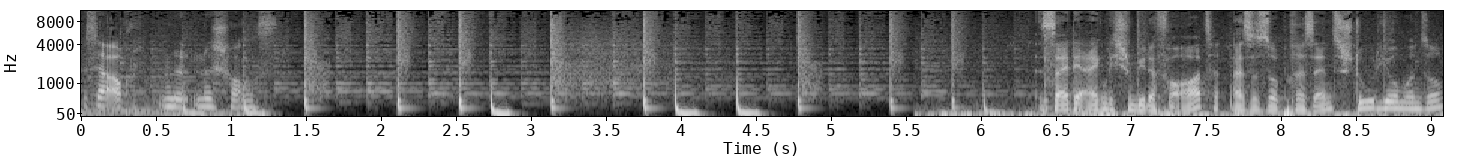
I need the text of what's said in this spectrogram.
ist ja auch eine ne Chance. Seid ihr eigentlich schon wieder vor Ort? Also so Präsenzstudium und so?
